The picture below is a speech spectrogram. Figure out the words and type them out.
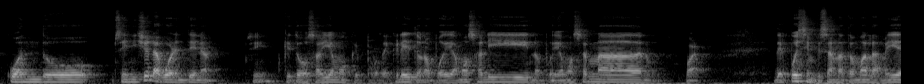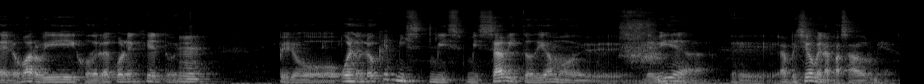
cuando se inició la cuarentena, ¿sí? que todos sabíamos que por decreto no podíamos salir, no podíamos hacer nada, no- bueno, después se empezaron a tomar las medidas de los barbijos, del alcohol en gel, todo esto. Mm, Pero bueno, lo que es mis, mis, mis hábitos, digamos, de, de vida, eh, al principio me la pasaba durmiendo.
